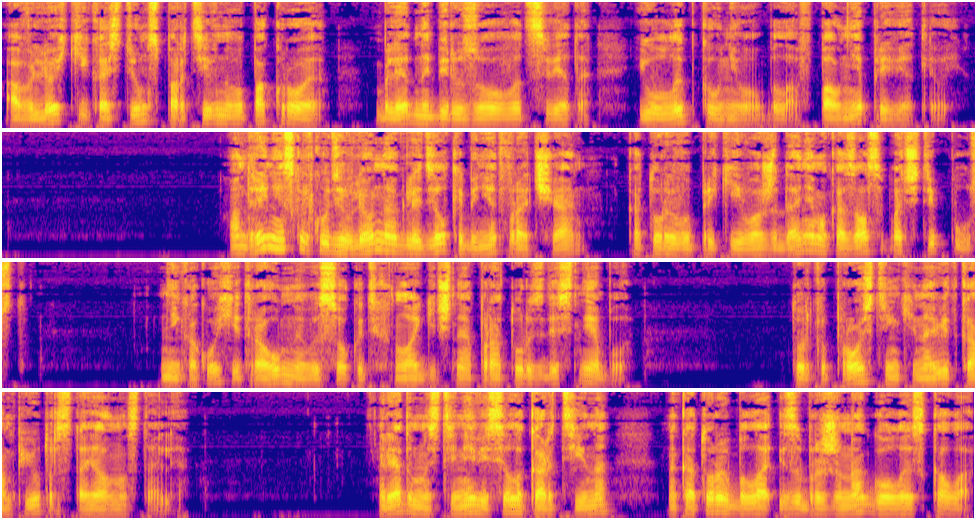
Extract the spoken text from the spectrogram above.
а в легкий костюм спортивного покроя, бледно-бирюзового цвета, и улыбка у него была вполне приветливой. Андрей несколько удивленно оглядел кабинет врача, который, вопреки его ожиданиям, оказался почти пуст. Никакой хитроумной высокотехнологичной аппаратуры здесь не было. Только простенький на вид компьютер стоял на столе. Рядом на стене висела картина, на которой была изображена голая скала.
